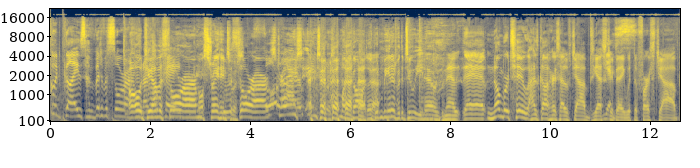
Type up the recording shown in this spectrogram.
good guys. I have a bit of a sore arm. Oh, do you I'm have okay. a sore arm? Oh, straight into have a it. Sore arm. Straight into it. Oh my god, I couldn't be in it with the two E now. Now, uh, number two has got herself jabbed yesterday Yes. with the first jab.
